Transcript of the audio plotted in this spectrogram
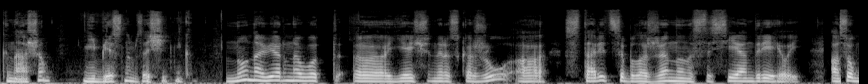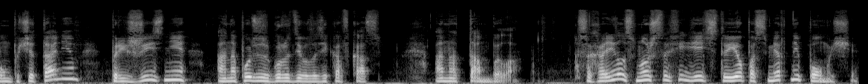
к нашим небесным защитникам. Ну, наверное, вот э, я еще не расскажу о старице блаженной Анастасии Андреевой. Особым почитанием при жизни она пользуется в городе Владикавказ – она там была. Сохранилось множество свидетельств ее посмертной помощи.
